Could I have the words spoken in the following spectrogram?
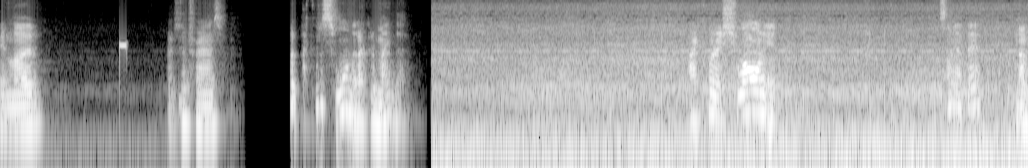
Okay, load. Action trans. I could have sworn that I could have made that. I could have sworn it. Something up there? No.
